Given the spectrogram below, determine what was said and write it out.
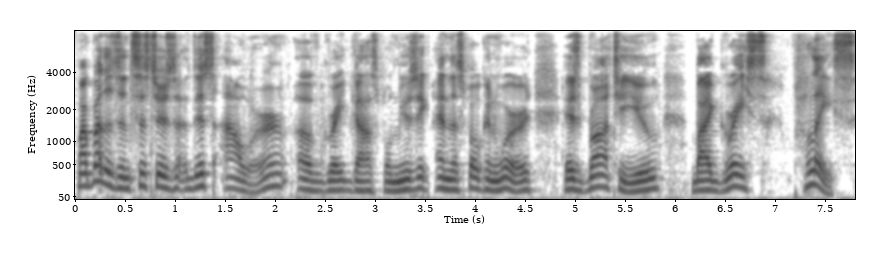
My brothers and sisters, this hour of great gospel music and the spoken word is brought to you by Grace Place.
